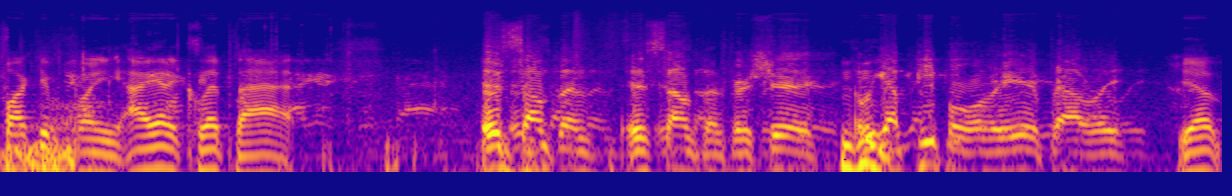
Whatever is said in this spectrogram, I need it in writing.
fucking funny. I gotta clip that. It's something. It's something for sure. we got people over here probably. Yep.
